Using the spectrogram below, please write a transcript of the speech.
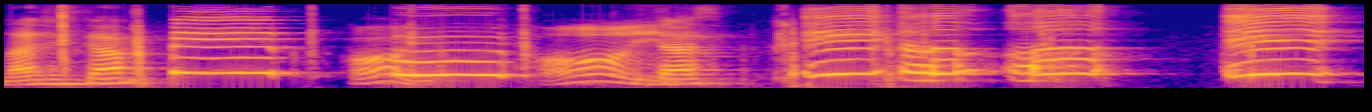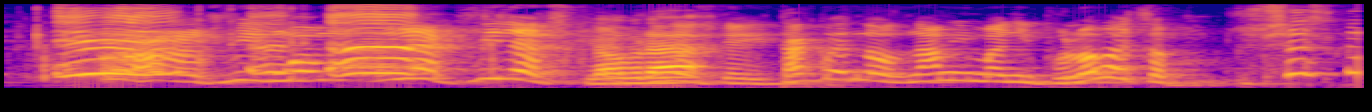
naciskam. Pip. Oj, oj. I teraz. I, y, y, i. Ale chwil, mo, nie, chwileczkę, Dobra. chwileczkę. I tak będą z nami manipulować? Co, Wszystko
